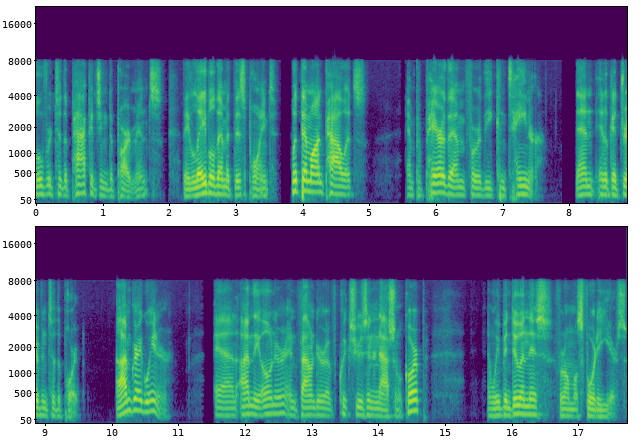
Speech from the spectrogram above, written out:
over to the packaging departments. They label them at this point, put them on pallets, and prepare them for the container. Then it'll get driven to the port. I'm Greg Wiener, and I'm the owner and founder of Quickscrews International Corp. And we've been doing this for almost 40 years.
